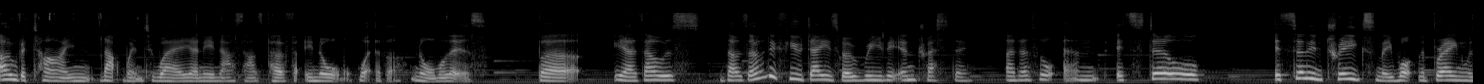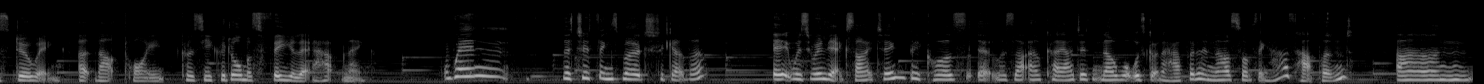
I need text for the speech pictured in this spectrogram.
over time, that went away and he now sounds perfectly normal, whatever normal is. But yeah, those, those early few days were really interesting. And I thought, and it's still, it still intrigues me what the brain was doing at that point, because you could almost feel it happening. When the two things merged together, it was really exciting because it was like, okay, I didn't know what was going to happen and now something has happened and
